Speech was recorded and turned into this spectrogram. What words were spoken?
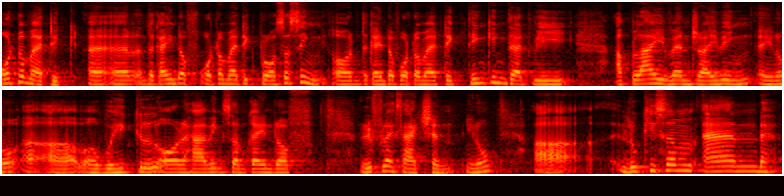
automatic and the kind of automatic processing or the kind of automatic thinking that we apply when driving you know a, a vehicle or having some kind of reflex action you know. Uh, lookism and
